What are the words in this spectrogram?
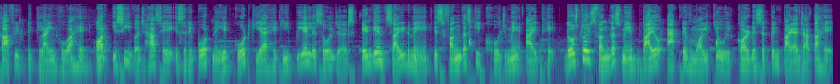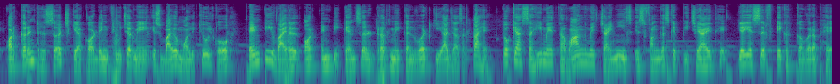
काफ़ी डिक्लाइन हुआ है, और इसी वजह से इस रिपोर्ट ने ये कोट किया है कि पीएलए सोल्जर्स इंडियन साइड में इस फंगस की खोज में आए थे। दोस्तों, इस फंगस में बायो एक्टिव मॉलिक्यूल कॉर्डेसिपिन पाया जाता है और करंट रिसर्च के अकॉर्डिंग फ्यूचर में इस बायो मॉलिक्यूल को एंटी वायरल और एंटी कैंसर ड्रग में कन्वर्ट किया जा सकता है। तो क्या सही में तवांग में चाइनीज़ इस फंगस के पीछे आए थे या ये सिर्फ़ एक कवर अप है?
